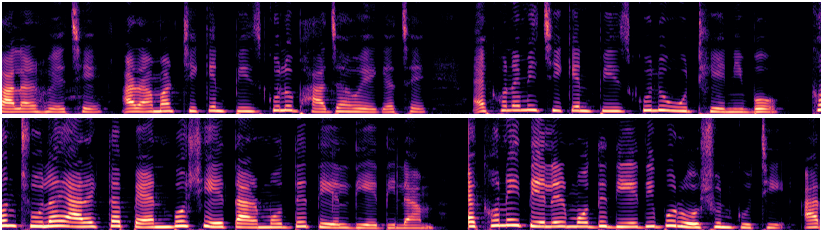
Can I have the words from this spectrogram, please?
কালার হয়েছে আর আমার চিকেন পিসগুলো ভাজা হয়ে গেছে। এখন আমি চিকেন পিসগুলো উঠিয়ে নিব। এখন চুলায় আরেকটা প্যান বসিয়ে তার মধ্যে তেল দিয়ে দিলাম। এখন এই তেলের মধ্যে দিয়ে দিব রসুন কুচি আর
